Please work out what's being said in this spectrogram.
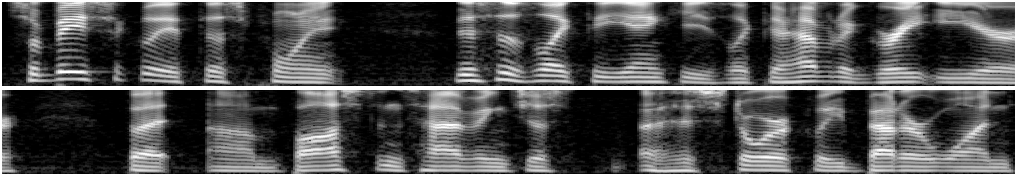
so basically, at this point, this is like the Yankees. Like they're having a great year, but um, Boston's having just a historically better one,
